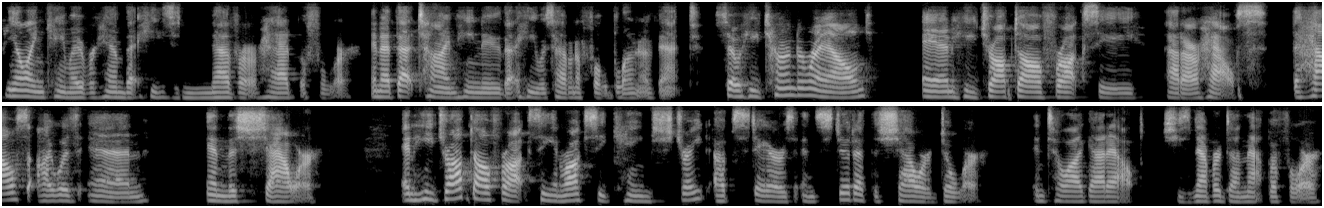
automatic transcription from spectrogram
feeling came over him that he's never had before. And at that time, he knew that he was having a full blown event. So he turned around and he dropped off Roxy at our house, the house I was in, in the shower. And he dropped off Roxy, and Roxy came straight upstairs and stood at the shower door until I got out. She's never done that before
